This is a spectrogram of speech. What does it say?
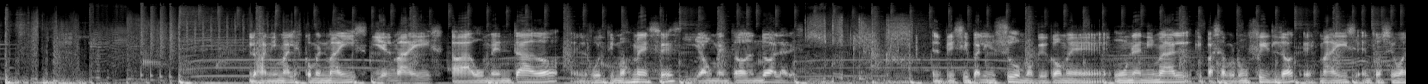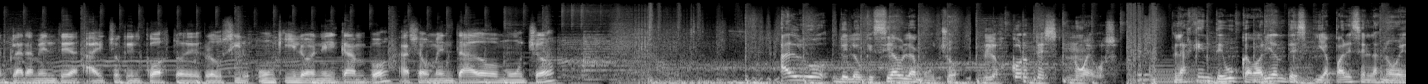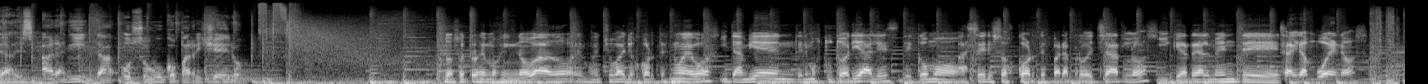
Los animales comen maíz y el maíz ha aumentado en los últimos meses y ha aumentado en dólares. El principal insumo que come un animal que pasa por un feedlot es maíz, entonces bueno, claramente ha hecho que el costo de producir un kilo en el campo haya aumentado mucho algo de lo que se habla mucho, los cortes nuevos. La gente busca variantes y aparecen las novedades. Arañita, oso buco parrillero. Nosotros hemos innovado, hemos hecho varios cortes nuevos y también tenemos tutoriales de cómo hacer esos cortes para aprovecharlos y que realmente salgan buenos.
